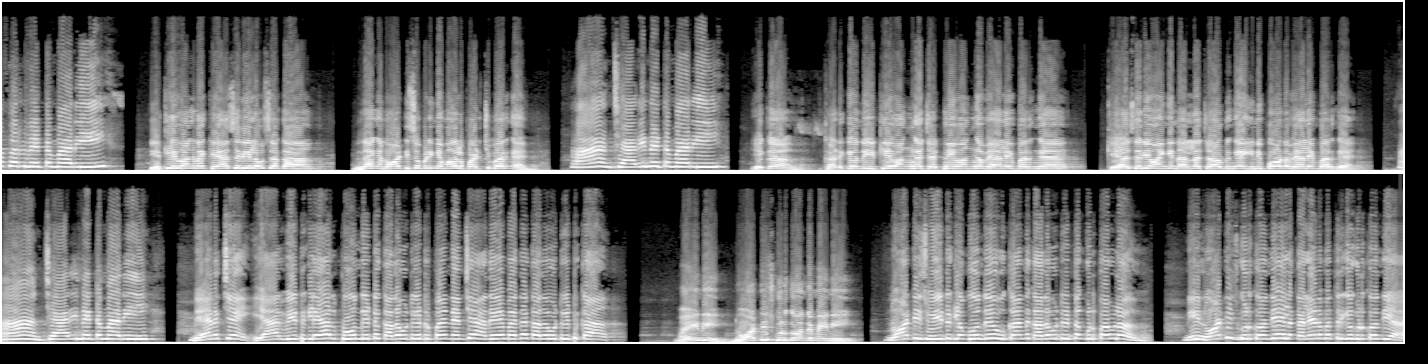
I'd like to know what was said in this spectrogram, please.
ஆஃபர் நேட்ட மாதிரி? இட்லி வாங்கினா கேசரி இலவசக்கா இந்தாங்க நோட்டீஸ் படிங்க முதல்ல படிச்சு பாருங்க. ஆ சரி நேட்ட மாதிரி. ஏக்கா கடைக்கு வந்து இட்லி வாங்குங்க சட்னி வாங்குங்க வேலையை பாருங்க. கேசரியும் வாங்கி நல்லா சாப்பிடுங்க இனிப்போட வேலையும் பாருங்க. ஆ சரி நேட்ட மாதிரி நினைச்சேன் யார் வீட்டுக்குள்ளயாவது பூந்துட்டு கதை விட்டுட்டு இருப்பேன்னு நினைச்சேன் அதே மாதிரி தான் கதை விட்டுட்டு இருக்கா. மைனி நோட்டீஸ் கொடுக்க வந்த மைனி. நோட்டீஸ் வீட்டுக்குள்ள பூந்து உட்கார்ந்து கதை விட்டுட்டு தான் கொடுப்பாங்கள நீ நோட்டீஸ் கொடுக்க வந்தியா இல்ல கல்யாண பத்திரிக்கை கொடுக்க வந்தியா?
